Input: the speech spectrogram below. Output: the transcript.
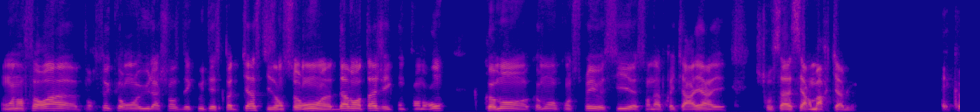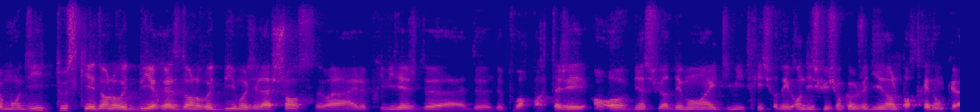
On en fera, euh, pour ceux qui auront eu la chance d'écouter ce podcast, ils en sauront euh, davantage et ils comprendront comment on construit aussi son après-carrière. Et je trouve ça assez remarquable. Et comme on dit, tout ce qui est dans le rugby reste dans le rugby. Moi, j'ai la chance voilà, et le privilège de, de, de, pouvoir partager en off, bien sûr, des moments avec Dimitri sur des grandes discussions, comme je disais dans le portrait. Donc, euh,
